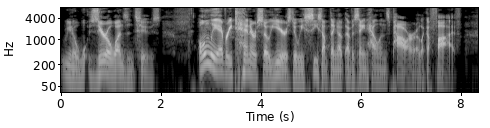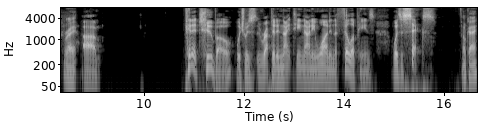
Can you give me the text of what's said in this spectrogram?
you know, zero ones and twos. Only every 10 or so years do we see something of, of a St. Helens power, like a five. Right. Um, Pinatubo, which was erupted in 1991 in the Philippines, was a six. Okay.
